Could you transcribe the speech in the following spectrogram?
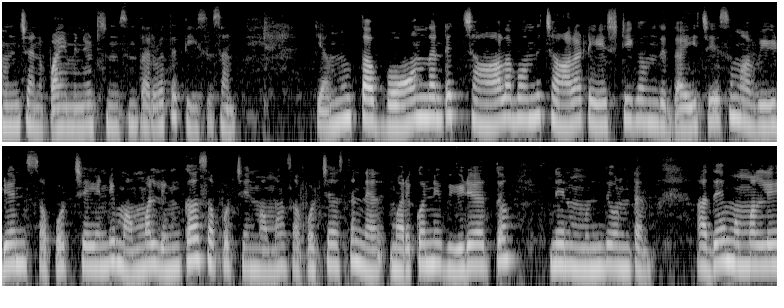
ఉంచాను. ఫైవ్ మినిట్స్ ఉంచిన తర్వాత తీసేసాను. ఎంత బాగుందంటే చాలా బాగుంది చాలా టేస్టీగా ఉంది. దయచేసి మా వీడియోని సపోర్ట్ చేయండి. మమ్మల్ని ఇంకా సపోర్ట్ చేయండి. మమ్మల్ని సపోర్ట్ చేస్తే మరికొన్ని వీడియోతో నేను ముందు ఉంటాను. అదే మమ్మల్ని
